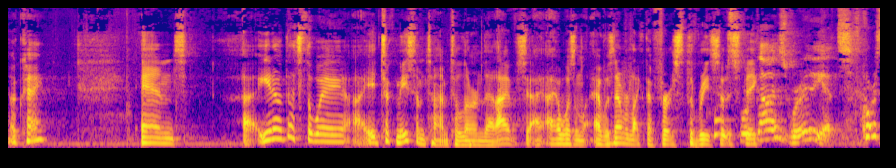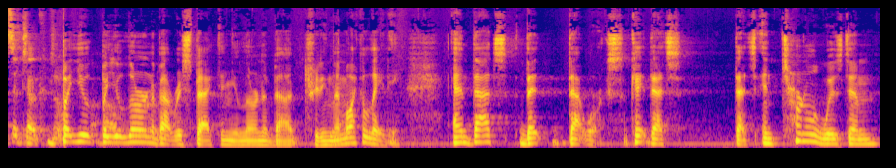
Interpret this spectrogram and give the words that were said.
okay? And uh, you know that's the way. I, it took me some time to learn that. I've, I wasn't. I was never like the first three, so to speak. Well, guys were idiots. Of course, it took. But you, but you learn about respect, and you learn about treating them like a lady, and that's that. That works. Okay, that's that's internal wisdom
